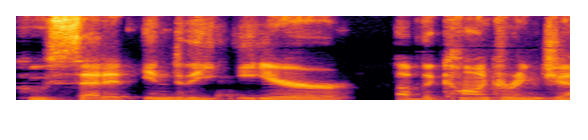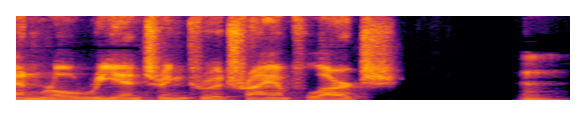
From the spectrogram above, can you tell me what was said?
who said it into the ear of the conquering general re-entering through a triumphal arch mm.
